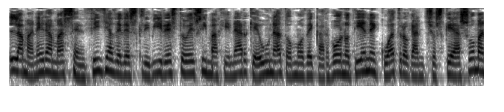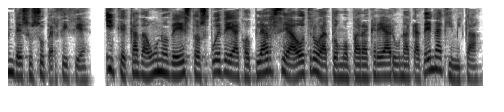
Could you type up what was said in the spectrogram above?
La manera más sencilla de describir esto es imaginar que un átomo de carbono tiene cuatro ganchos que asoman de su superficie, y que cada uno de estos puede acoplarse a otro átomo para crear una cadena química.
